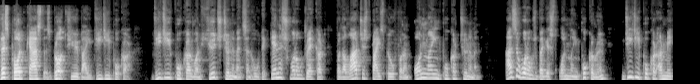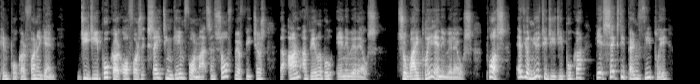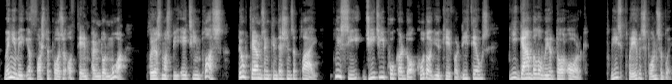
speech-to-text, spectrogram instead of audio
This podcast is brought to you by GG Poker. GG Poker won huge tournaments and hold the Guinness World Record for the largest prize pool for an online poker tournament. As the world's biggest online poker room, GG Poker are making poker fun again. GG Poker offers exciting game formats and software features that aren't available anywhere else. So why play anywhere else? Plus, if you're new to GG Poker, get £60 free play when you make your first deposit of £10 or more. Players must be 18 plus. Full terms and conditions apply. Please see ggpoker.co.uk for details. BeGambleAware.org. Please play responsibly.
